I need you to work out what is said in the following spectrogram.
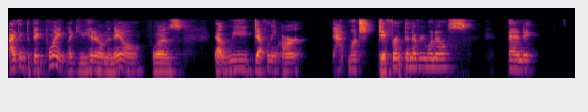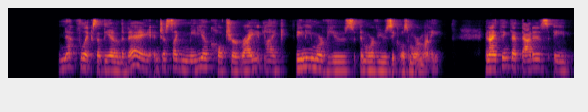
I think the big point, like you hit it on the nail, was that we definitely aren't that much different than everyone else, and it, Netflix at the end of the day, and just like media culture, right? Like they need more views, and more views equals more money. And I think that that is a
